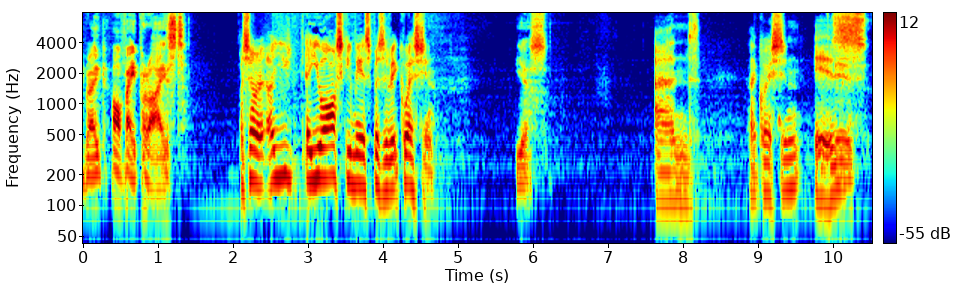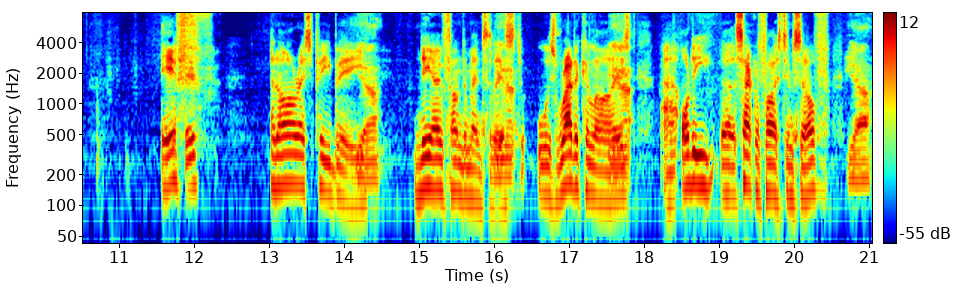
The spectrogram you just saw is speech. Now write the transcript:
break are vaporised. Sorry, are you are you asking me a specific question? Yes. And that question is, Is if, if an RSPB yeah neo fundamentalist Yeah. was radicalised, uh, Oddie uh, sacrificed himself, yeah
